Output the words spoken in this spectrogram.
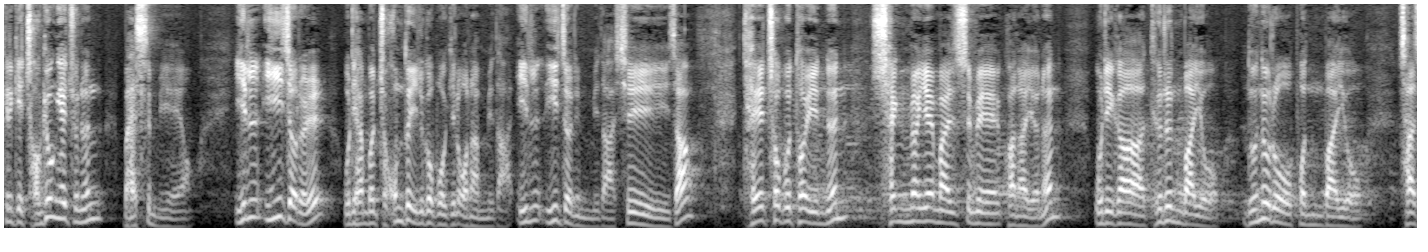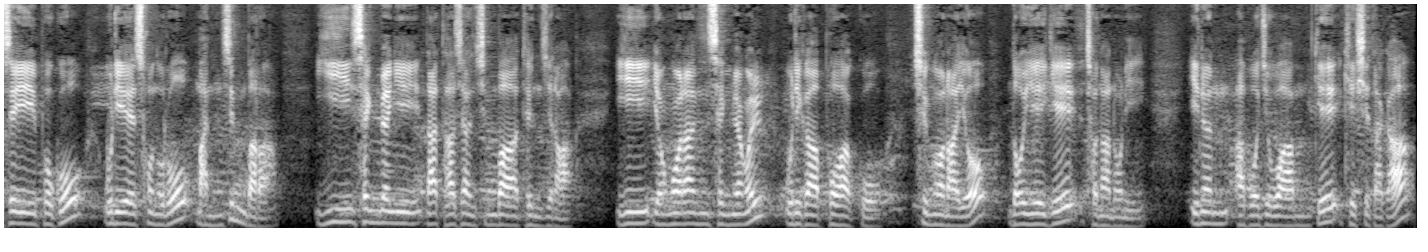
그렇게 적용해 주는 말씀이에요. 1, 2절을 우리 한번 조금 더 읽어보기를 원합니다. 1, 2절입니다. 시작. 태초부터 있는 생명의 말씀에 관하여는 우리가 들은 바요, 눈으로 본 바요, 자세히 보고 우리의 손으로 만진 바라. 이 생명이 나타나신 바 된지라. 이 영원한 생명을 우리가 보았고 증언하여 너희에게 전하노니 이는 아버지와 함께 계시다가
